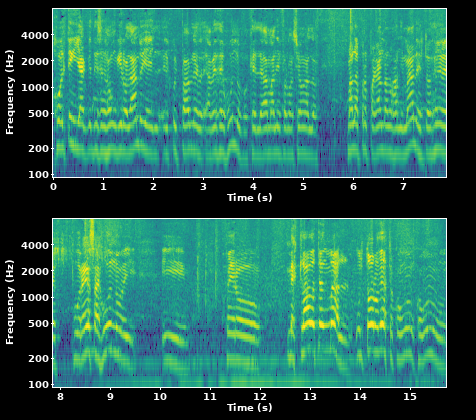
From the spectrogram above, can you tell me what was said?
Holting y ya dicen son girolando y el, culpable a veces es uno porque le da mala información a los mala propaganda a los animales. Entonces, pureza es uno y, pero mezclado este animal, un toro de estos con un, con un,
